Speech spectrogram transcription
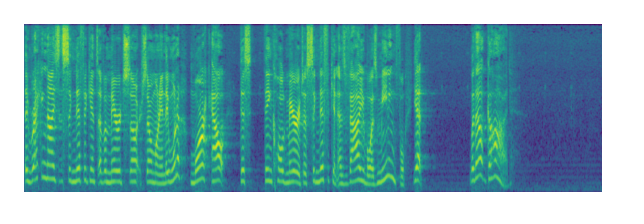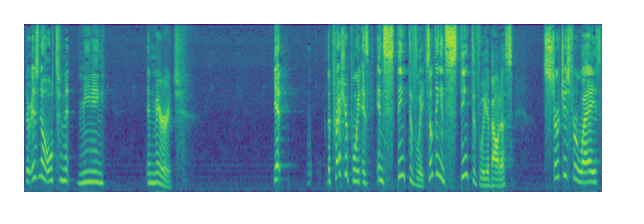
they recognize the significance of a marriage ceremony and they want to mark out this thing called marriage as significant, as valuable, as meaningful. Yet, without God, there is no ultimate meaning in marriage. Yet, the pressure point is instinctively, something instinctively about us searches for ways,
